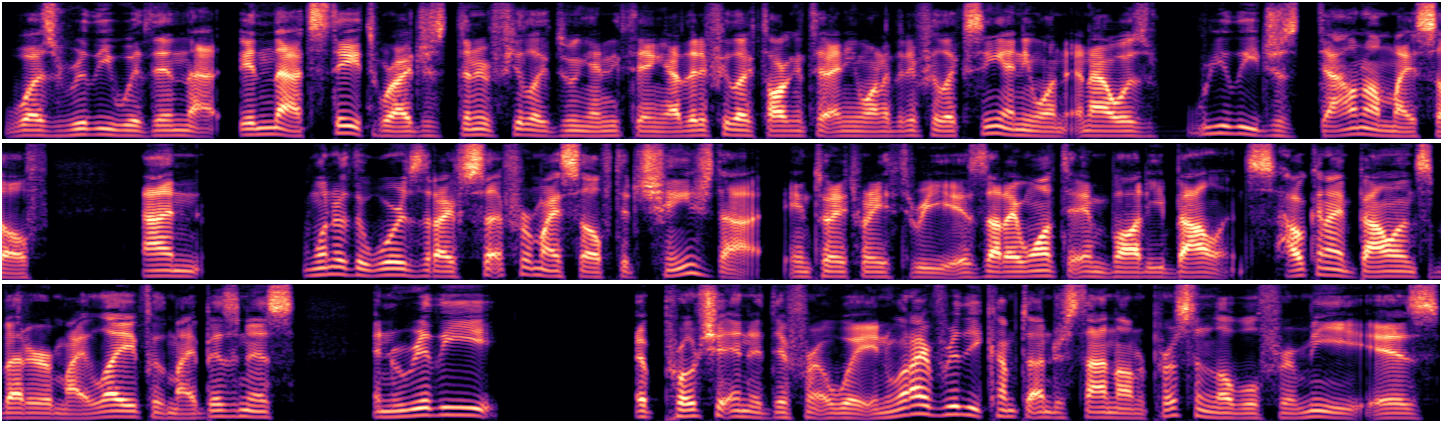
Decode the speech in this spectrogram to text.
was really within that in that state where I just didn't feel like doing anything. I didn't feel like talking to anyone. I didn't feel like seeing anyone, and I was really just down on myself. And one of the words that I've set for myself to change that in 2023 is that I want to embody balance. How can I balance better my life with my business and really approach it in a different way? And what I've really come to understand on a personal level for me is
